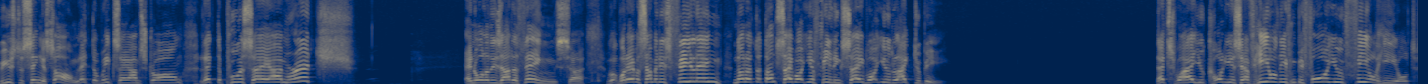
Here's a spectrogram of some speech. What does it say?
We used to sing a song Let the weak say, I'm strong. Let the poor say, I'm rich. And all of these other things. Uh, whatever somebody's feeling, not, don't say what you're feeling, say what you'd like to be. That's why you call yourself healed even before you feel healed.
